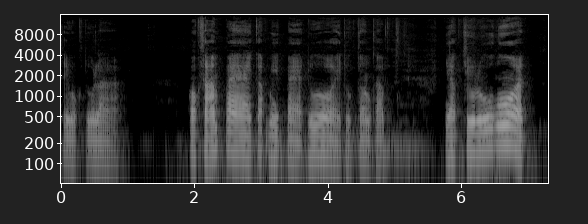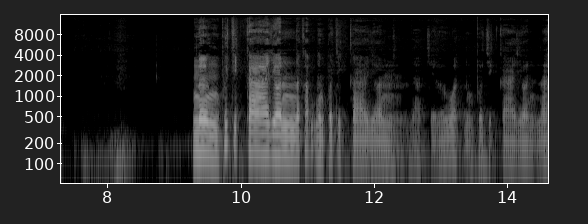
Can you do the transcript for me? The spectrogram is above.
สิบหกตุลาออกสามแปดครับมีแปดด้วยถูกต้องครับ อยากจะรู้งวดหนึ่งพฤศจิกายนนะครับหนึ่งพฤศจิกายน อยากจะรู้งว่าหนึ่งพฤศจิกายนนะ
